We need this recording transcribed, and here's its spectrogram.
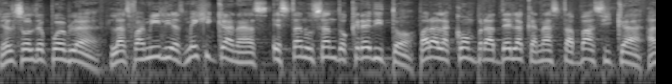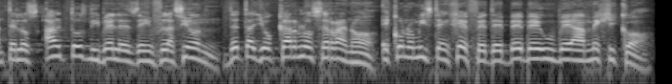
El Sol de Puebla. Las familias mexicanas están usando crédito para la compra de la canasta básica ante los altos niveles de inflación, detalló Carlos Serrano, economista en jefe de BBVA México.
